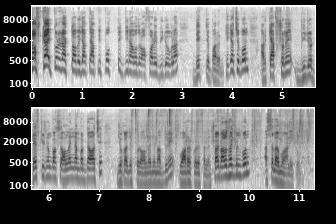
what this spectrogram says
সাবস্ক্রাইব করে রাখতে হবে, যাতে আপনি প্রত্যেক দিন আমাদের অফারের ভিডিওগুলো দেখতে পারেন। ঠিক আছে বোন? আর ক্যাপশনে ভিডিও ডেসক্রিপশন বক্সে অনলাইন নাম্বার দেওয়া আছে। যোগাযোগ করে অনলাইনের মাধ্যমে অর্ডার করে ফেলেন। সবাই ভালো থাকবেন বোন। আসসালামু আলাইকুম।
